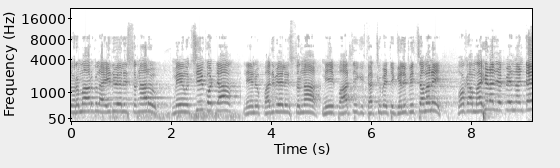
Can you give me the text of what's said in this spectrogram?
దుర్మార్గులు ఐదు వేలు ఇస్తున్నారు. మేము చీ కొట్టాం నేను పదివేలు ఇస్తున్నా. మీ పార్టీకి ఖర్చు పెట్టి గెలిపించామని ఒక మహిళ చెప్పిందంటే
